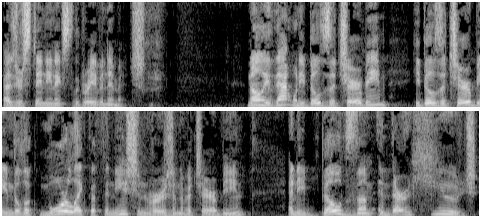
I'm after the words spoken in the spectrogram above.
as you're standing next to the graven image. Not only that, when he builds the cherubim, he builds a cherubim to look more like the Phoenician version of a cherubim, and he builds them, and they're huge.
